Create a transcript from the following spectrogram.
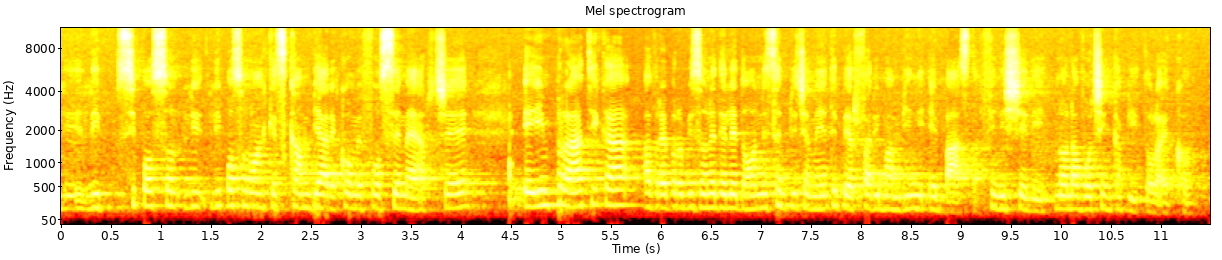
li, li, possono, li, li possono anche scambiare come fosse merce e in pratica avrebbero bisogno delle donne semplicemente per fare i bambini e basta, finisce lì, non ha voce in capitolo, ecco.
